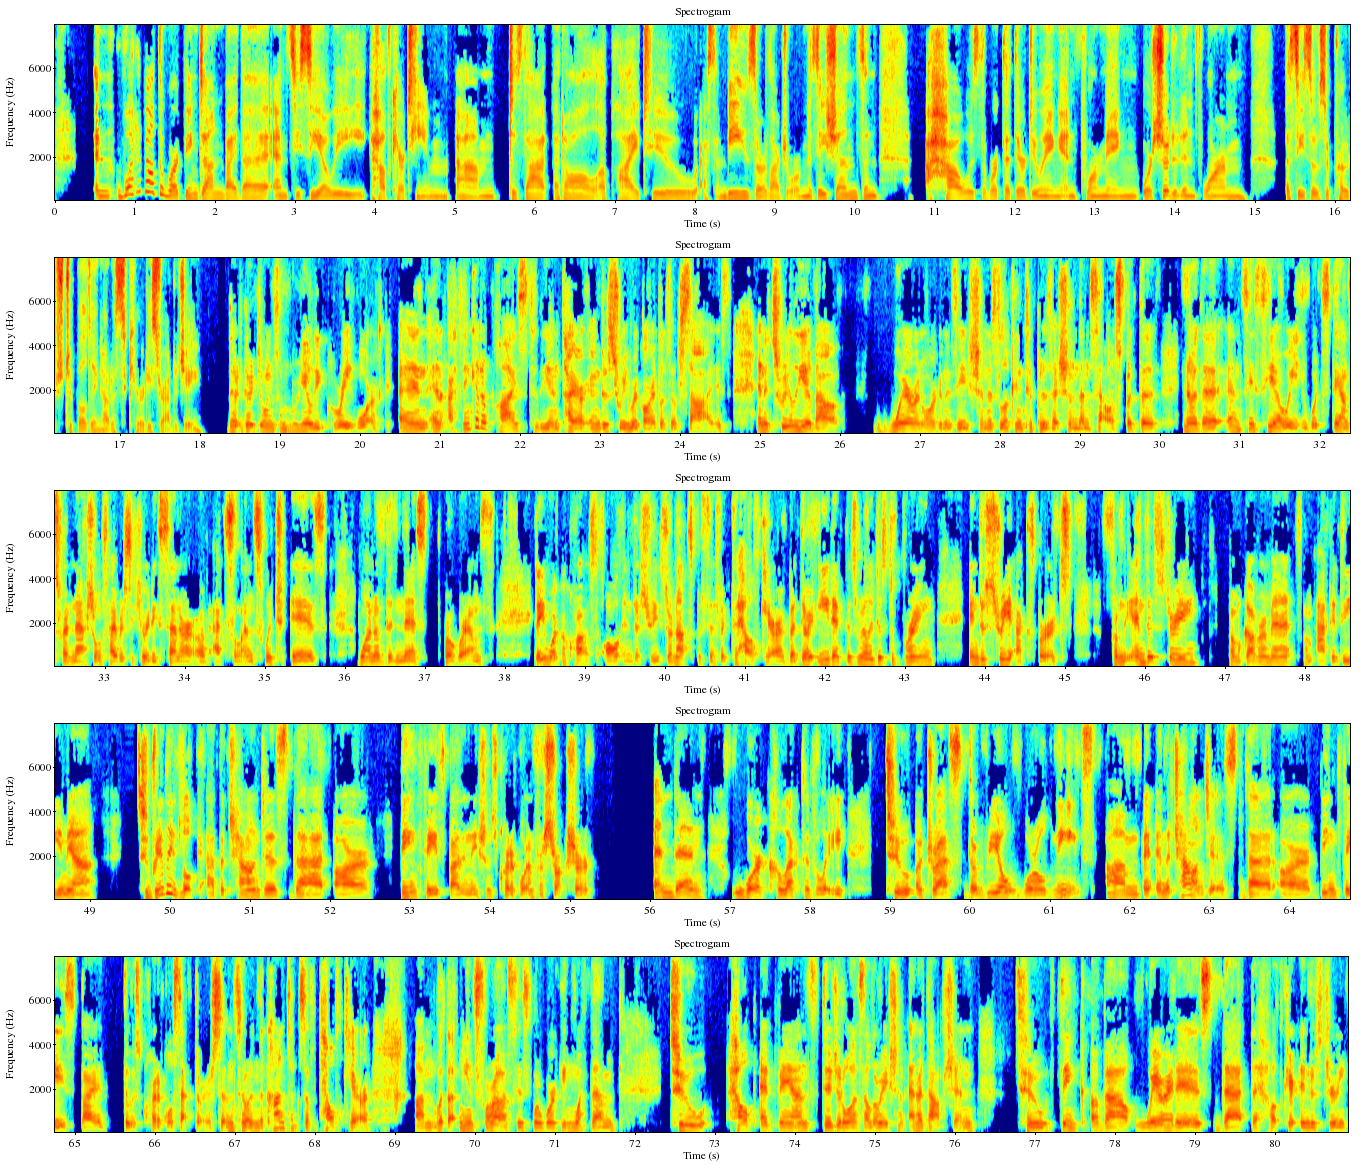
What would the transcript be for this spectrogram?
And what about the work being done by the NCCOE healthcare team? Um, does that at all apply to SMBs or larger organizations? And how is the work that they're doing informing, or should it inform, a CISO's approach to building out a security strategy? They're, they're doing some really great work. And, and I think it applies to the entire industry, regardless of size. And it's really about where an organization is looking to position themselves. But the, you know, the NCCOE, which stands for National Cybersecurity Center of Excellence, which is one of the NIST programs, they work across all industries. They're not specific to healthcare, but their edict is really just to bring industry experts from the industry, from government, from academia, to really look at the challenges that are being faced by the nation's critical infrastructure and then work collectively to address the real world needs um, and the challenges that are being faced by those critical sectors. And so, in the context of healthcare, um, what that means for us is we're working with them to help advance digital acceleration and adoption, to think about where it is that the healthcare industry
